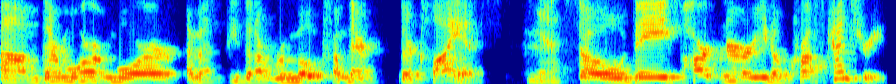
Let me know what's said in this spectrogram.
um, there are more and more msps that are remote from their their clients Yes. So they partner, you know, cross country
